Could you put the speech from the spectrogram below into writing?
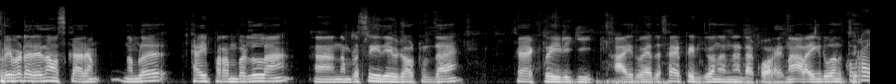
പ്രിയപ്പെട്ടവരെ നമസ്കാരം. നമ്മൾ കൈപ്പറമ്പിലുള്ള നമ്മുടെ ശ്രീദേവി ഡോക്ടറുടെ ഫാക്ടറിയിലേക്ക് ആയുർവേദ ഫാക്ടറിയിലേക്ക് വന്നിട്ടുണ്ട് കുറേ നാളെ ഇങ്ങോട്ട് വന്നിട്ട്. കുറേ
